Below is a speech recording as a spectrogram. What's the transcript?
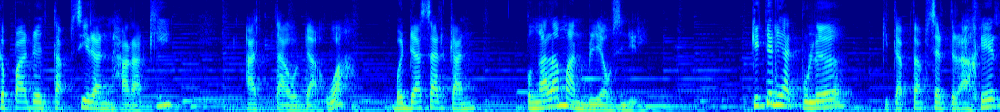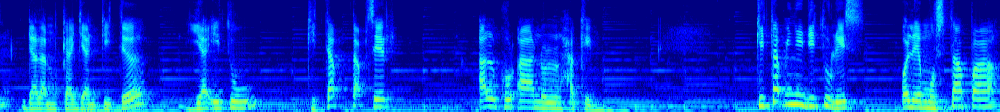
kepada tafsiran haraki atau dakwah berdasarkan pengalaman beliau sendiri. Kita lihat pula kitab tafsir terakhir dalam kajian kita iaitu kitab tafsir Al-Quranul Hakim. Kitab ini ditulis oleh Mustafa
